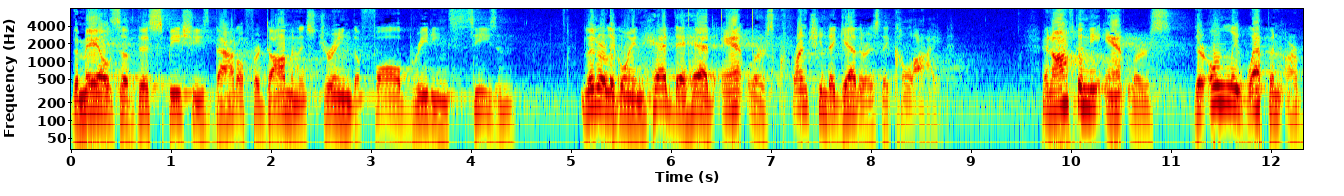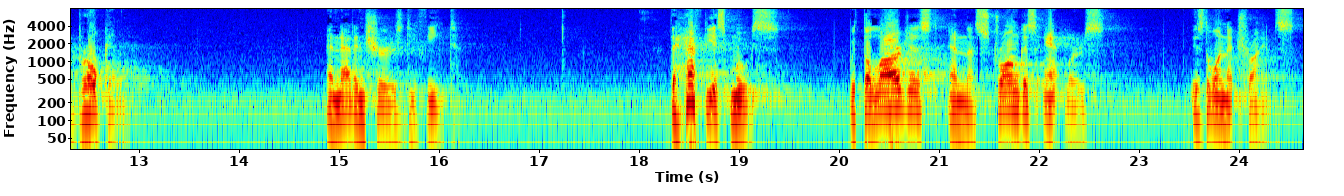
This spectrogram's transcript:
The males of this species battle for dominance during the fall breeding season, literally going head to head, antlers crunching together as they collide. And often the antlers, their only weapon, are broken and that ensures defeat. The heftiest moose, with the largest and the strongest antlers, is the one that triumphs.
